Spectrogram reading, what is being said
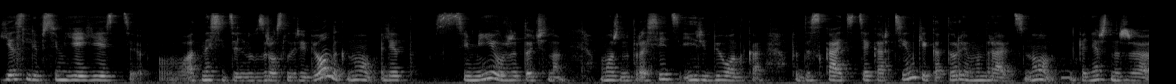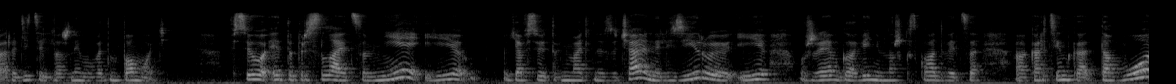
Если в семье есть э, относительно взрослый ребенок, ну, лет с семи уже точно можно просить и ребенка подыскать те картинки, которые ему нравятся. Но, конечно же, родители должны ему в этом помочь. Все это присылается мне, и я все это внимательно изучаю, анализирую, и уже в голове немножко складывается э, картинка того,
